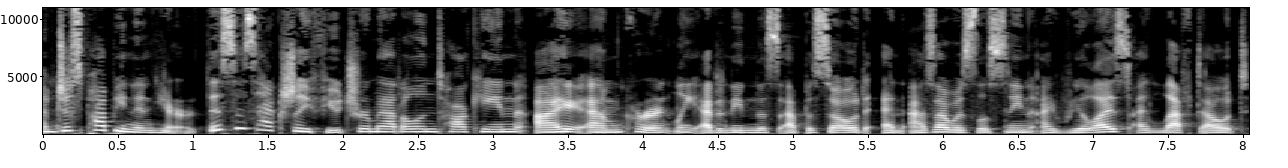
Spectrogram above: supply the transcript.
I'm just popping in here. This is actually future Madeline talking. I am currently editing this episode, and as I was listening, I realized I left out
